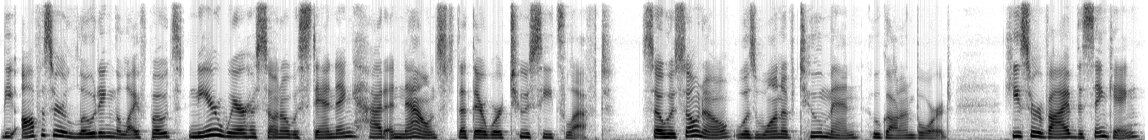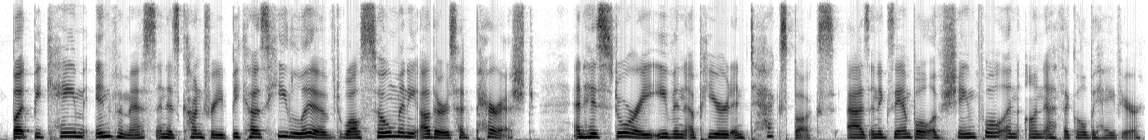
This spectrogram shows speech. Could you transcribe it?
The officer loading the lifeboats near where Hosono was standing had announced that there were two seats left. So Hosono was one of two men who got on board. He survived the sinking, but became infamous in his country because he lived while so many others had perished, and his story even appeared in textbooks as an example of shameful and unethical behavior.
